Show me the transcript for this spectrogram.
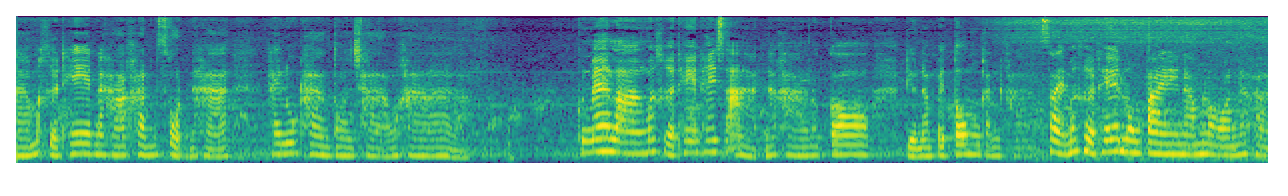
น้ำมะเขือเทศนะคะ คั้นสดนะคะ ให้ลูกทานตอนเช้าค่ะ คุณแม่ล้างมะเขือเทศให้สะอาดนะคะ แล้วก็เดี๋ยวนำไปต้มกันค่ะ ใส่มะเขือเทศลงไปในน้ำร้อนนะคะ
